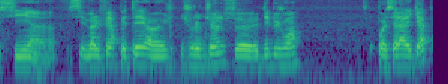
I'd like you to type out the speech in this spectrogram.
si euh, s'il va le faire péter euh, Jones début juin pour le salary cap.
